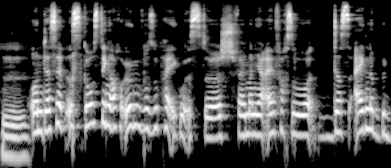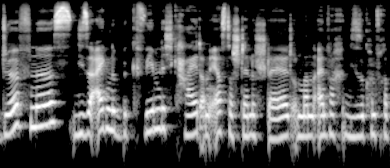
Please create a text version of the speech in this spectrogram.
Hm. Und deshalb ist Ghosting auch irgendwo super egoistisch, weil man ja einfach so das eigene Bedürfnis, diese eigene Bequemlichkeit an erster Stelle stellt und man einfach diese Konfr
